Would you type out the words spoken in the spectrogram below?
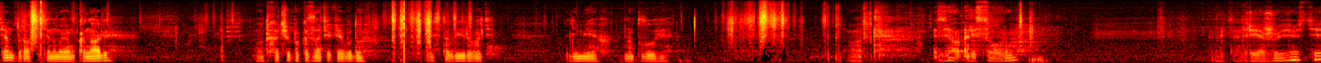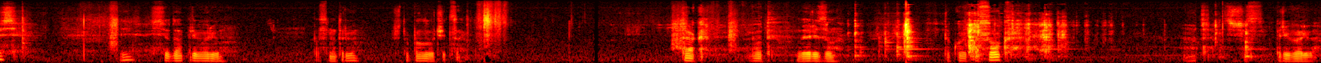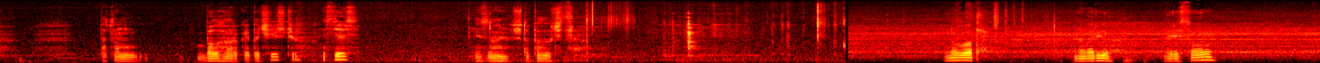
Всем здравствуйте на моем канале. Вот хочу показать, как я буду реставрировать лемех на плуге. Вот. Взял рессору. Вот, отрежу ее здесь. И сюда приварю. Посмотрю, что получится. Так, вот вырезал такой кусок. Вот, сейчас приварю. Потом болгаркой почищу здесь. Не знаю, что получится. Ну вот, наварил рессору.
